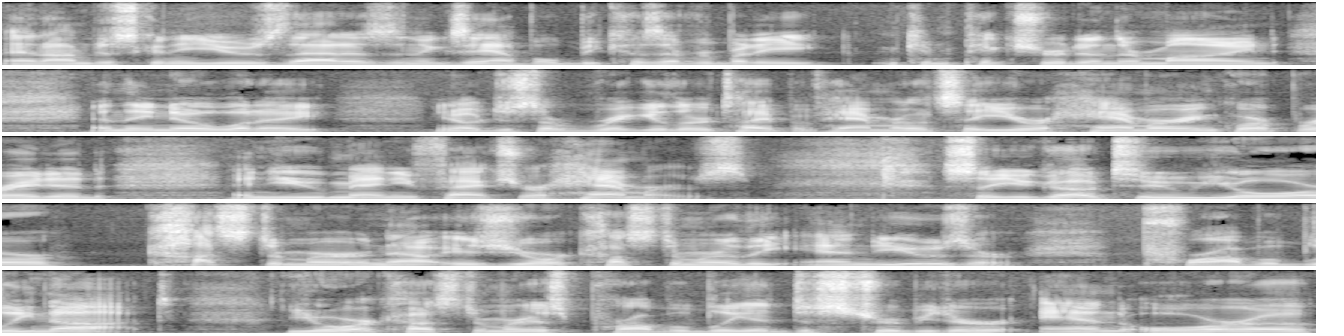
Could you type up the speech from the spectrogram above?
and i'm just going to use that as an example because everybody can picture it in their mind and they know what a you know just a regular type of hammer. Let's say you're hammer incorporated and you manufacture hammers. So you go to your customer. Now, is your customer the end user? Probably not. Your customer is probably a distributor and or a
